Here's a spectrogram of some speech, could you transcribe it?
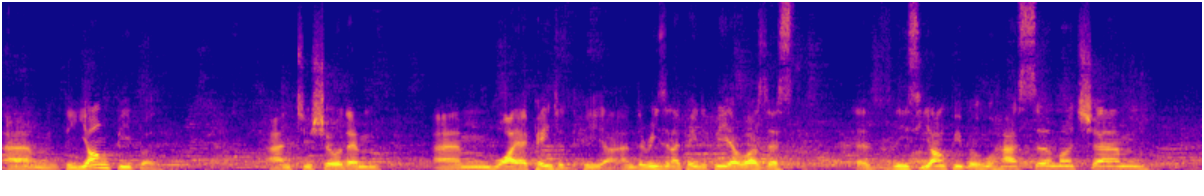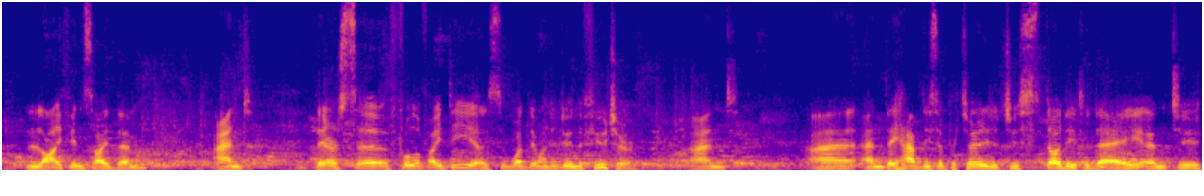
um, the young people and to show them um, why I painted Pia. And the reason I painted Pia was this, uh, these young people who have so much um, life inside them and they're so full of ideas what they want to do in the future. And, uh, and they have this opportunity to study today and to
